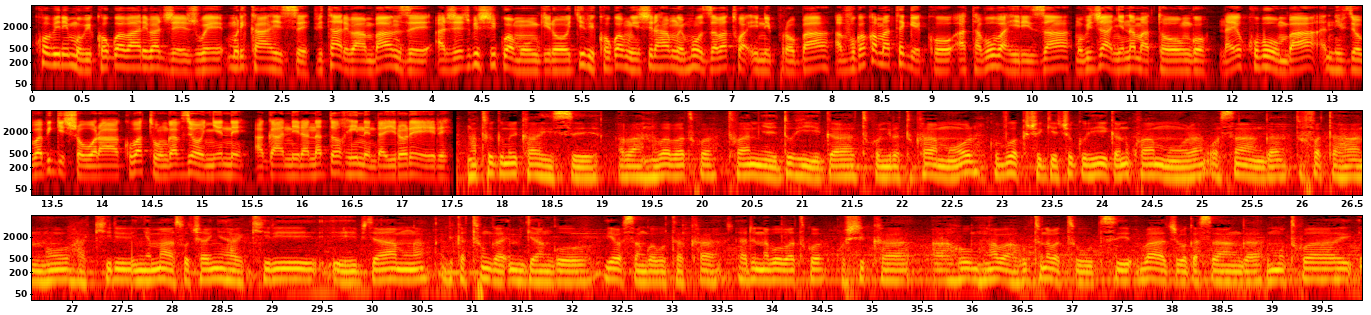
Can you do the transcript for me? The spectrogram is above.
kuko biri mu bikorwa bari bajejwe muri kahise vitari bambanze ajejwe ishyirwa mu ngiro ry'ibikorwa mu ishyirahamwe mpuzabatwa iniproba avuga ko amategeko atabubahiriza mu bijyanye n'amatongo nayo kubumba ntibyoba bigishobora kubatunga byonyine aganira na dorine ndayirorere nka twebwe muri kahise abantu b'abatwa twamye duhiga tukongera tukamura kuvuga ko icyo gihe cyo guhiga no kwamura wasanga dufata ahantu hakiri inyamaswa cyangwa hakiri ibyamwa bigatunga imiryango butaka ari nabo batwa gushika aho aho nk'abahutu n'abatutsi baje bagasanga umutwa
